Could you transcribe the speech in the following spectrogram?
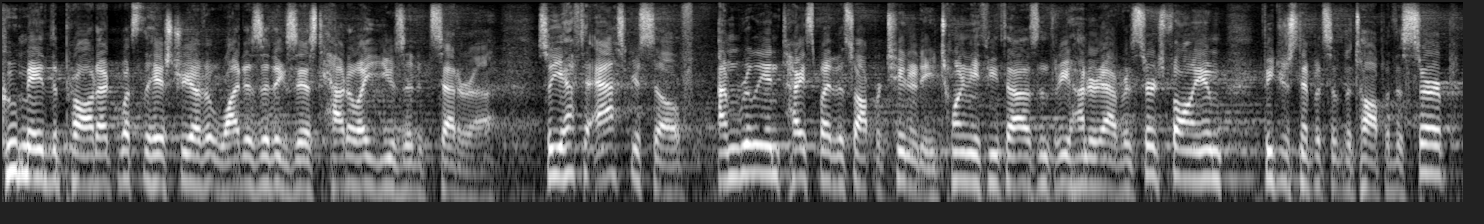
who made the product, what's the history of it, why does it exist, how do I use it, et cetera. So you have to ask yourself, I'm really enticed by this opportunity, 23,300 average search volume, feature snippets at the top of the SERP.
